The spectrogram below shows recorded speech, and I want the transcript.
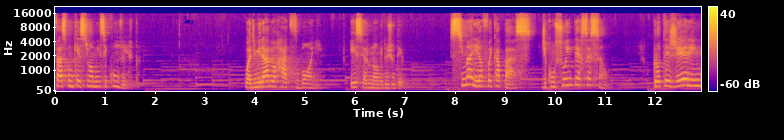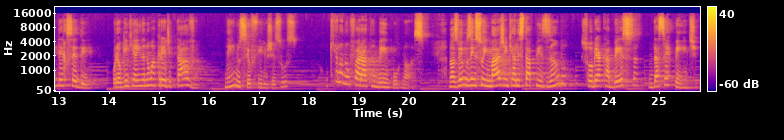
faz com que esse homem se converta. O admirável Ratzboni, esse era o nome do judeu. Se Maria foi capaz de, com sua intercessão, proteger e interceder por alguém que ainda não acreditava nem no seu filho Jesus, o que ela não fará também por nós? Nós vemos em sua imagem que ela está pisando sobre a cabeça da serpente.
